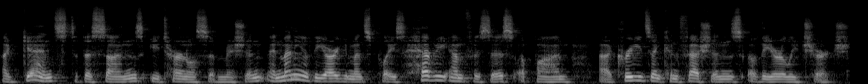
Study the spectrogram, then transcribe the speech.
against the Son's eternal submission, and many of the arguments place heavy emphasis upon uh, creeds and confessions of the early church.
